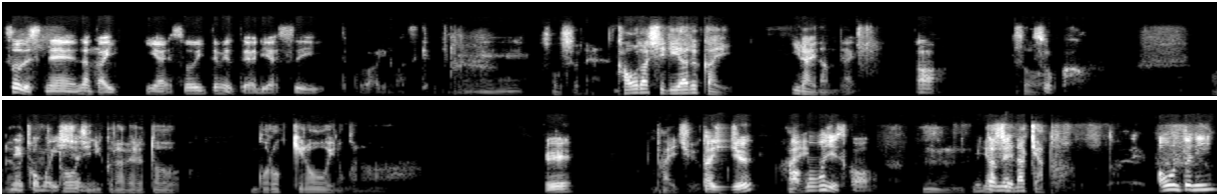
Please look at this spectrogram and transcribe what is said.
そうですね。なんかい、いや、そう言ってみるとやりやすいところはありますけどね。そうですよね。顔出しリアル会以来なんで、はいあそう。あ、そうか。俺は当時に比べると5、6キロ多いのかな。え？体重が。体重、はい。あ、マジですか？あ、うん、見た目？痩せなきゃと。本当に？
